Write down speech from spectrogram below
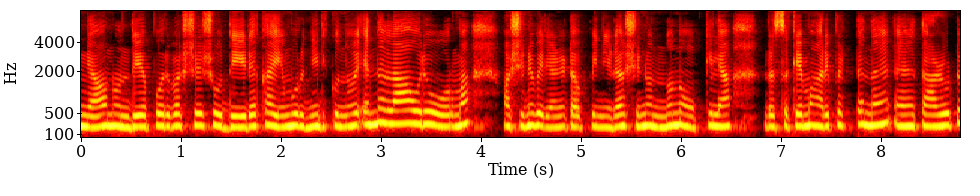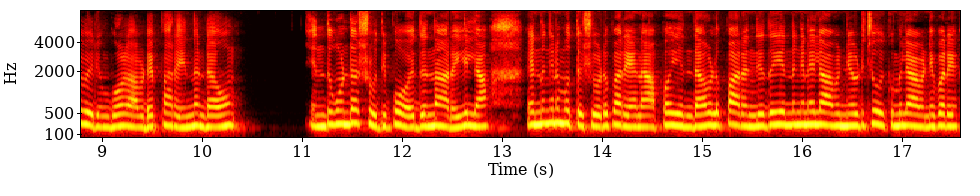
ഞാൻ നൊന്തിയപ്പോൾ ഒരു പക്ഷേ ശ്രുതിയുടെ കൈ മുറിഞ്ഞിരിക്കുന്നു എന്നുള്ള ആ ഒരു ഓർമ്മ അശ്വിന് വരികയാണ് കേട്ടോ പിന്നീട് അശ്വിൻ ഒന്നും നോക്കില്ല. ഡ്രസ്സൊക്കെ മാറി പെട്ടെന്ന് താഴോട്ട് വരുമ്പോൾ അവിടെ പറയുന്നുണ്ടാവും എന്തുകൊണ്ടാണ് ശ്രുതി പോയതെന്ന് അറിയില്ല. എന്നിങ്ങനെ മുത്തശ്ശിയോട് പറയണം അപ്പോൾ എന്താ അവൾ പറഞ്ഞത്? എന്നിങ്ങനെ ലാവണ്യോട് ചോദിക്കുമ്പോൾ ലാവണ്യ പറയും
